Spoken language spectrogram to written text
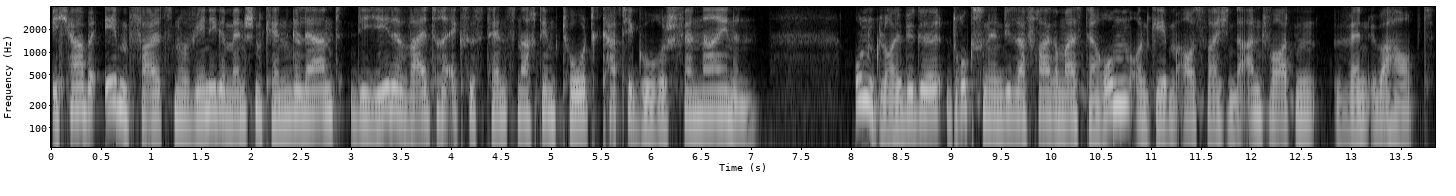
ich habe ebenfalls nur wenige Menschen kennengelernt, die jede weitere Existenz nach dem Tod kategorisch verneinen. Ungläubige drucksen in dieser Frage meist herum und geben ausweichende Antworten, wenn überhaupt.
